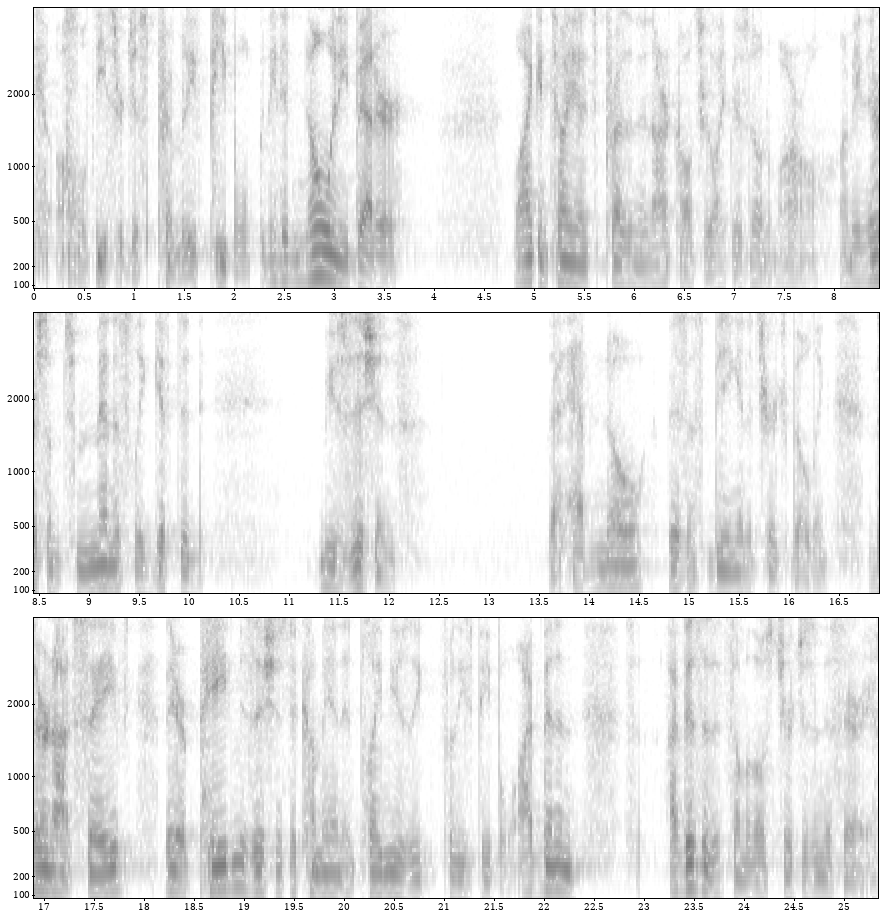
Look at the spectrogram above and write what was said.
oh, these are just primitive people. They didn't know any better. Well, I can tell you it's present in our culture like there's no tomorrow. I mean, there's some tremendously gifted musicians that have no business being in a church building. They're not saved. They are paid musicians to come in and play music for these people. I've been in, I visited some of those churches in this area.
